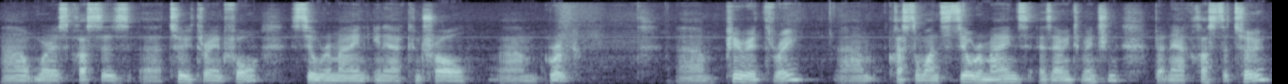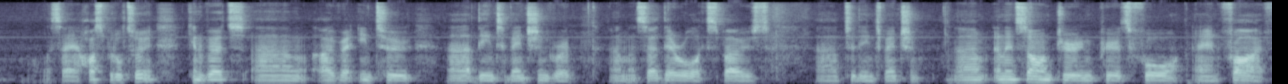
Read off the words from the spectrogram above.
uh, whereas clusters uh, 2, 3 and 4 still remain in our control um, group. Um, period 3, um, cluster 1 still remains as our intervention, but now cluster 2, let's say a hospital 2, converts um, over into uh, the intervention group. Um, and so they're all exposed uh, to the intervention. Um, and then so on during periods four and five.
